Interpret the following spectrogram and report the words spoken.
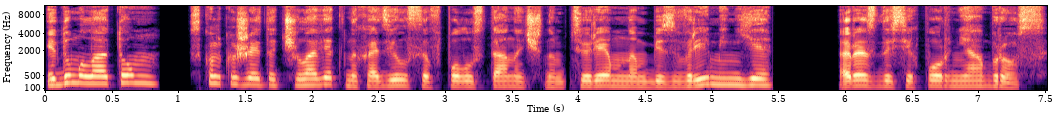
и думала о том, сколько же этот человек находился в полустаночном тюремном безвременье, раз до сих пор не оброс.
